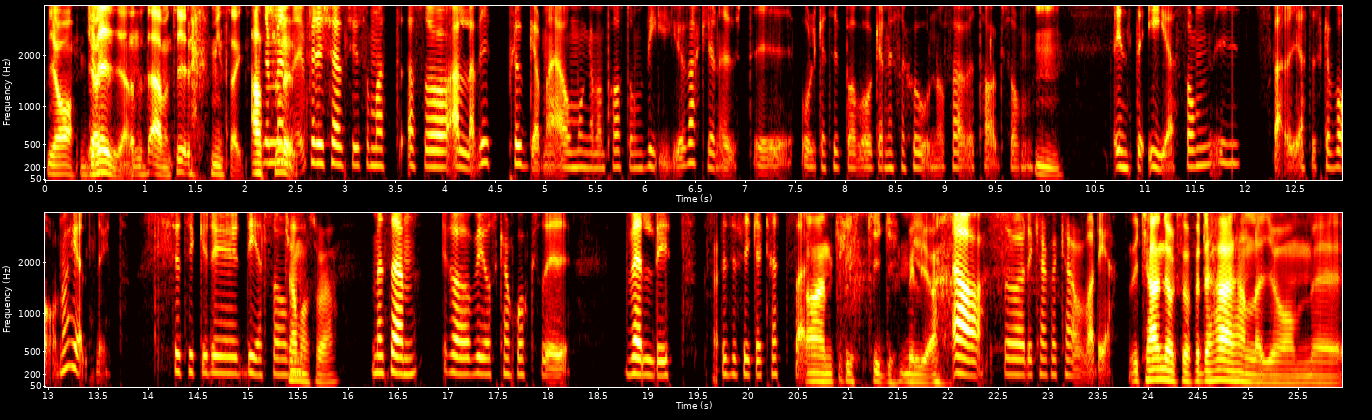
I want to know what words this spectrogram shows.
Ja, Grejen. Alltså ett äventyr, minst sagt. Absolut. Nej, men, för det känns ju som att alltså, alla vi pluggar med och många man pratar om vill ju verkligen ut i olika typer av organisationer och företag som Mm. inte är som i Sverige, att det ska vara något helt nytt. Så jag tycker det är det som... Kan man så ja. Men sen rör vi oss kanske också i väldigt specifika kretsar. Ja en klickig miljö. Ja, så det kanske kan vara det. Det kan ju också, för det här handlar ju om eh,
